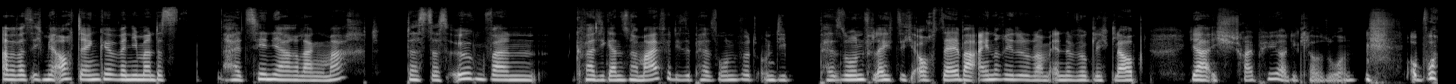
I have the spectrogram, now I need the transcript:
Aber was ich mir auch denke, wenn jemand das halt zehn Jahre lang macht, dass das irgendwann quasi ganz normal für diese Person wird und die Person vielleicht sich auch selber einredet oder am Ende wirklich glaubt, ja, ich schreibe hier die Klausuren. obwohl,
